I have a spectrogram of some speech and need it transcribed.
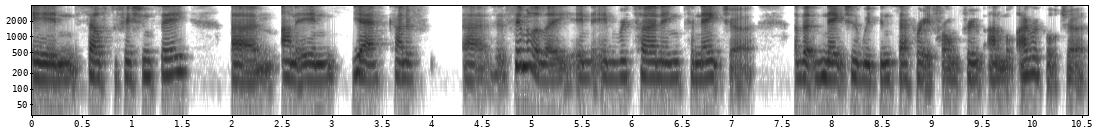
in self sufficiency, um, and in yeah, kind of uh, similarly in in returning to nature. That nature we'd been separated from through animal agriculture,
